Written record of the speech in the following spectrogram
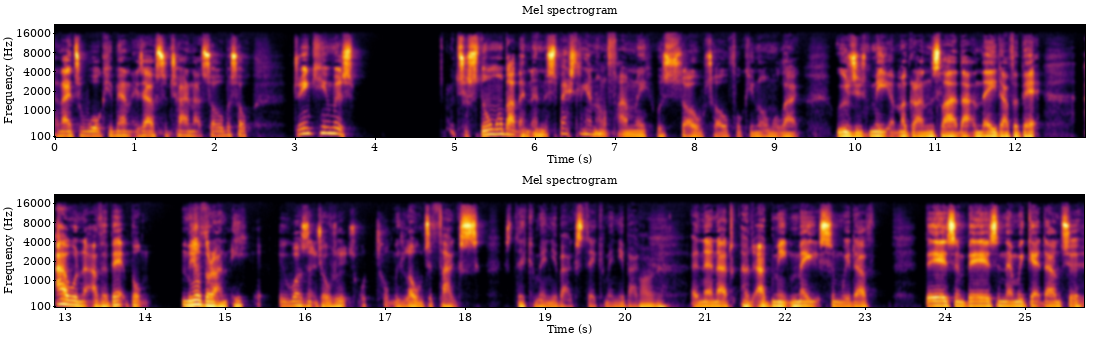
and I had to walk him out his house and try and that sober. So drinking was just normal back then, and especially in our family was so so fucking normal. Like we would just meet at my grand's like that, and they'd have a bit. I wouldn't have a bit, but my other auntie, who wasn't Joe, took me loads of fags. Stick them in your bag, stick them in your bag. Oh, really? And then I'd, I'd I'd meet mates, and we'd have beers and beers, and then we'd get down to,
